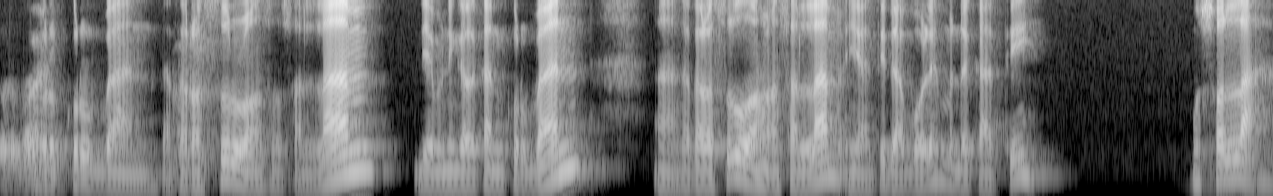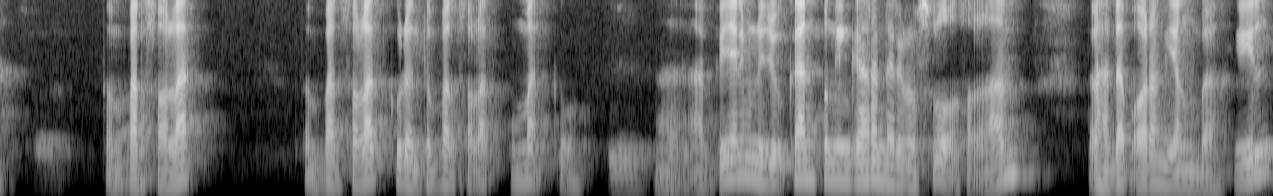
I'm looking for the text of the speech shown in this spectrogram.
berkurban. Kata Rasulullah SAW, dia meninggalkan kurban. Nah, kata Rasulullah SAW, ya tidak boleh mendekati musola, tempat sholat, tempat sholatku dan tempat sholat umatku. Nah, artinya ini menunjukkan pengingkaran dari Rasulullah SAW terhadap orang yang bakhil,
